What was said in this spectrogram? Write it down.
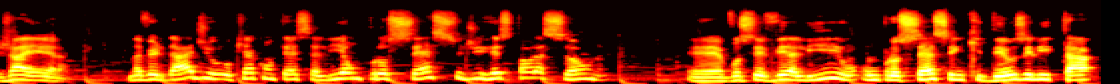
já era. Na verdade, o que acontece ali é um processo de restauração. Né? É, você vê ali um processo em que Deus ele está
